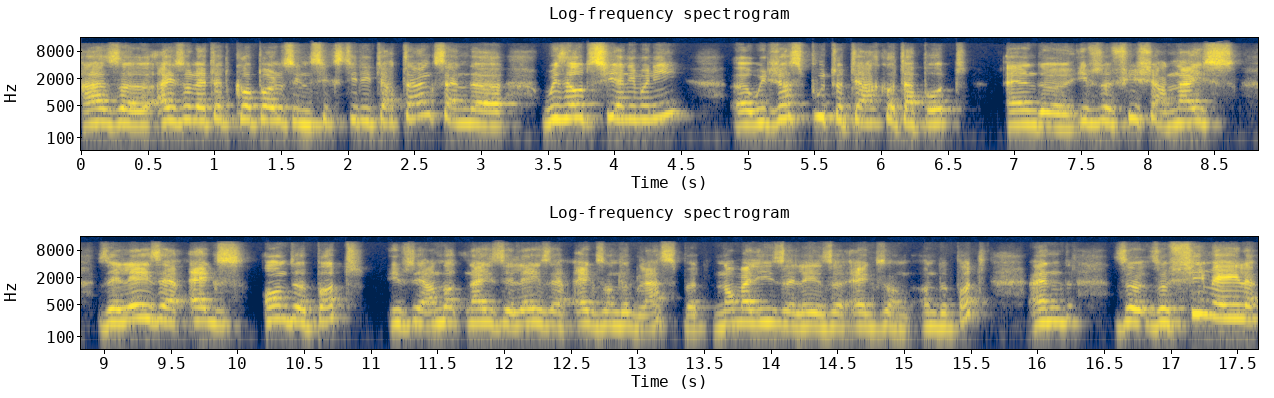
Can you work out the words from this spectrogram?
as uh, isolated couples in 60 liter tanks and uh, without sea anemone. Uh, we just put a terracotta pot and uh, if the fish are nice, they lay their eggs on the pot if they are not nice, they lay their eggs on the glass, but normally they lay the eggs on, on the pot. And the, the female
